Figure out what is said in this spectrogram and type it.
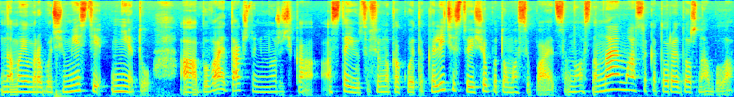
на моем рабочем месте нету. А бывает так, что немножечко остаются, все равно какое-то количество еще потом осыпается. Но основная масса, которая должна была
